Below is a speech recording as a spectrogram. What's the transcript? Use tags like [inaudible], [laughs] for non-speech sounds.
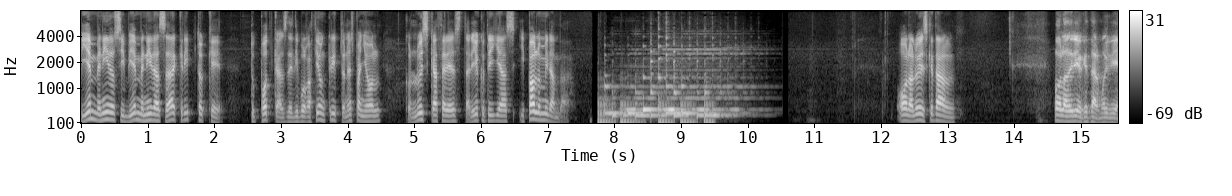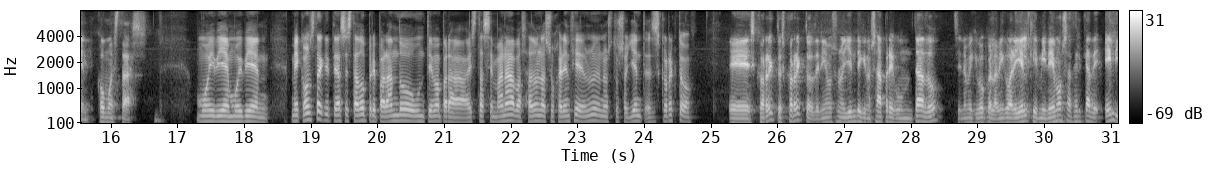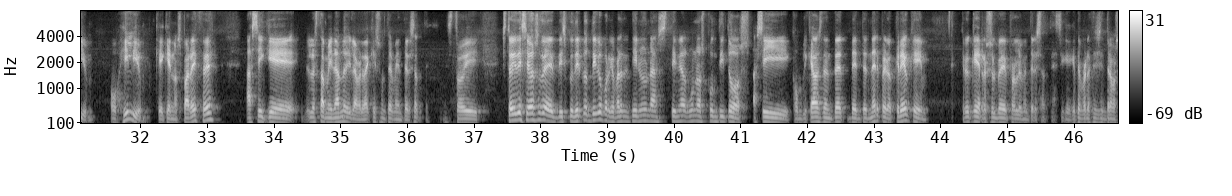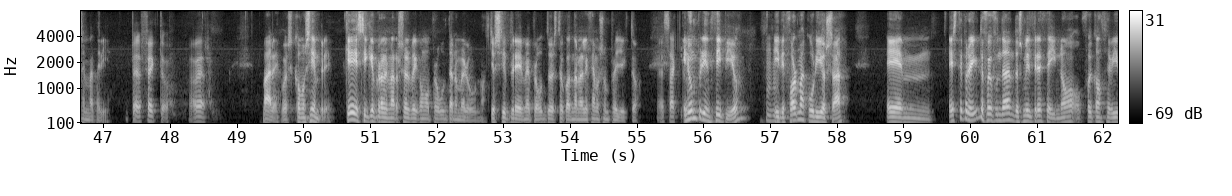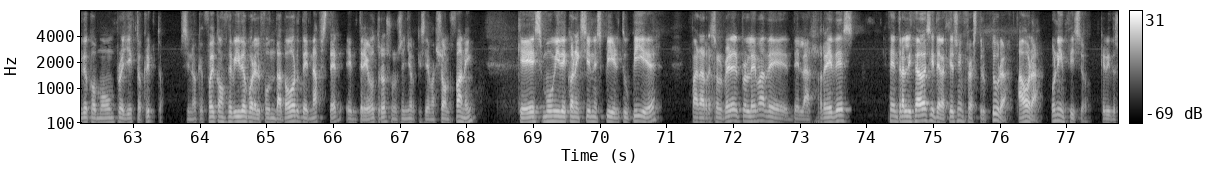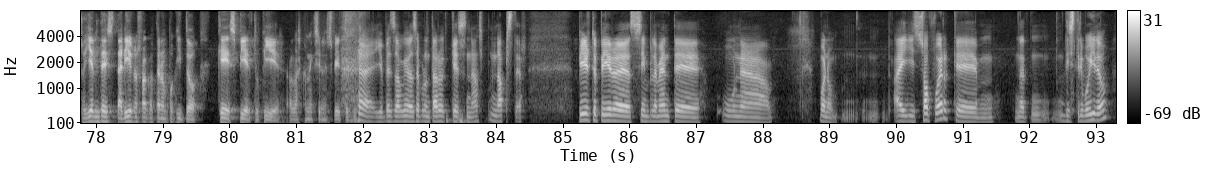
Bienvenidos y bienvenidas a Cripto Que, tu podcast de divulgación cripto en español, con Luis Cáceres, Darío Cotillas y Pablo Miranda. Hola Luis, ¿qué tal? Hola Darío, ¿qué tal? Muy bien, ¿cómo estás? Muy bien, muy bien. Me consta que te has estado preparando un tema para esta semana basado en la sugerencia de uno de nuestros oyentes, ¿es correcto? Es correcto, es correcto. Teníamos un oyente que nos ha preguntado, si no me equivoco, el amigo Ariel, que miremos acerca de helium o helium, que nos parece. Así que lo está mirando y la verdad que es un tema interesante. Estoy, estoy deseoso de discutir contigo porque aparte tiene, unas, tiene algunos puntitos así complicados de, de entender, pero creo que, creo que resuelve el problema interesante. Así que, ¿qué te parece si entramos en materia? Perfecto. A ver. Vale, pues como siempre, ¿qué sí que problema resuelve como pregunta número uno? Yo siempre me pregunto esto cuando analizamos un proyecto. Exacto. En un principio, y de forma curiosa, em, este proyecto fue fundado en 2013 y no fue concebido como un proyecto cripto, sino que fue concebido por el fundador de Napster, entre otros, un señor que se llama Sean Fanning, que es muy de conexiones peer-to-peer para resolver el problema de, de las redes centralizadas y del acceso a infraestructura. Ahora, un inciso, queridos oyentes, Darío nos va a contar un poquito qué es peer-to-peer o las conexiones peer-to-peer. [laughs] Yo pensaba que ibas a preguntar qué es Napster. Peer-to-peer es simplemente una... Bueno, hay software que mm, distribuido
